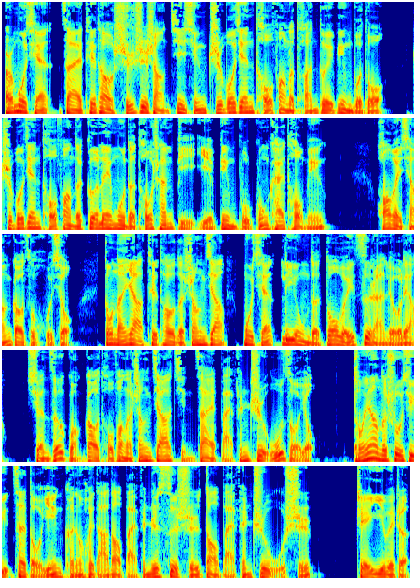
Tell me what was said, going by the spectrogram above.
而目前在 TikTok 实质上进行直播间投放的团队并不多，直播间投放的各类目的投产比也并不公开透明。黄伟强告诉虎嗅，东南亚 TikTok 的商家目前利用的多为自然流量，选择广告投放的商家仅在百分之五左右。同样的数据在抖音可能会达到百分之四十到百分之五十。这也意味着，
